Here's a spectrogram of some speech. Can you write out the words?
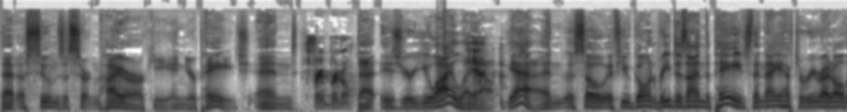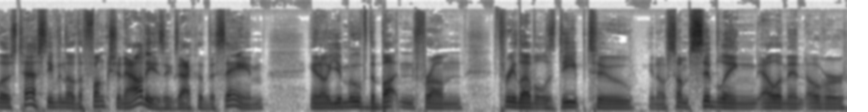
that assumes a certain hierarchy in your page. And it's very brittle. that is your UI layout. Yeah. yeah. And so if you go and redesign the page, then now you have to rewrite all those tests, even though the functionality is exactly the same. You know, you move the button from three levels deep to, you know, some sibling element over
